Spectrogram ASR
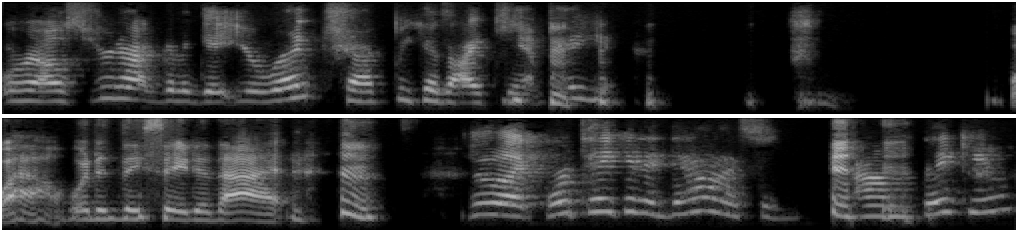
or else you're not going to get your rent check because I can't pay it. wow, what did they say to that? They're like, we're taking it down. I said, um, thank you.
